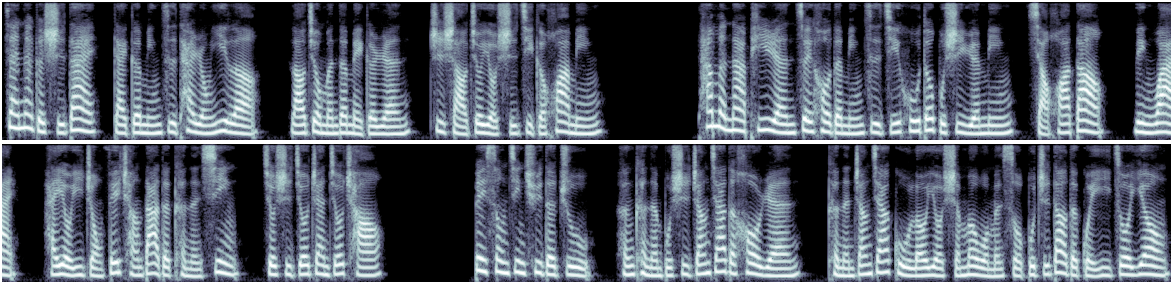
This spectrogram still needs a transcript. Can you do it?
在那个时代，改个名字太容易了。老九门的每个人至少就有十几个化名，他们那批人最后的名字几乎都不是原名。”小花道：“另外。”还有一种非常大的可能性，就是鸠占鸠巢。被送进去的主很可能不是张家的后人，可能张家鼓楼有什么我们所不知道的诡异作用，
